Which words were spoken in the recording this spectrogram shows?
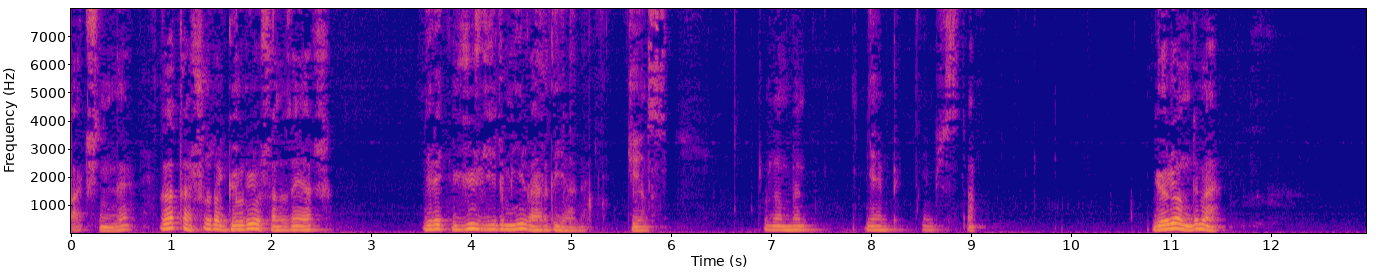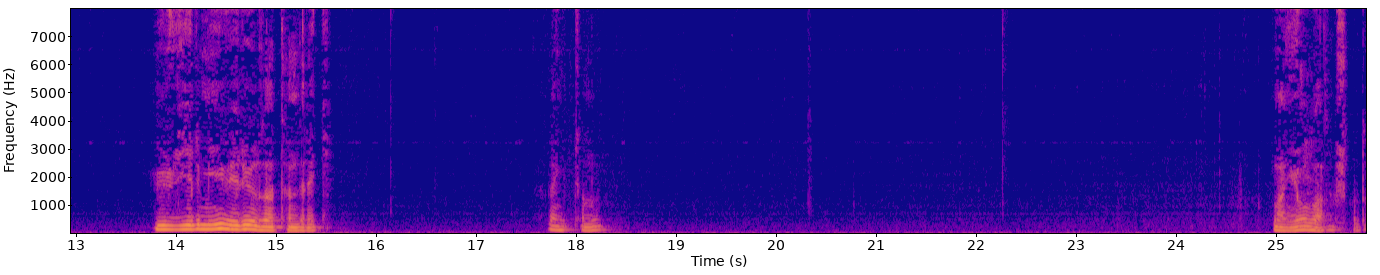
Bak şimdi. Zaten şurada görüyorsanız eğer direkt 120'yi verdi yani cihaz. Buradan ben gamepad diyeyim sistem. Görüyorsun değil mi? 120'yi veriyor zaten direkt. Ben gideceğim lan. Lan yol varmış burada.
